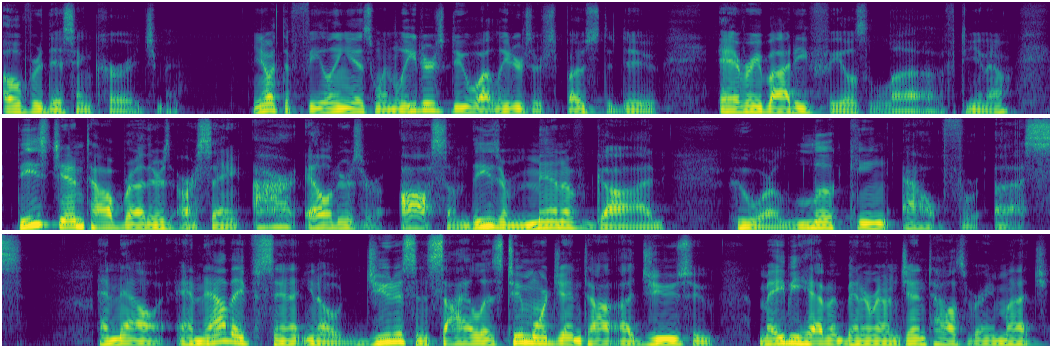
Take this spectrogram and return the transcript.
over this encouragement. You know what the feeling is? When leaders do what leaders are supposed to do, everybody feels loved, you know? These Gentile brothers are saying, Our elders are awesome. These are men of God who are looking out for us. And now, and now they've sent, you know, Judas and Silas, two more Gentile uh, Jews who maybe haven't been around Gentiles very much,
